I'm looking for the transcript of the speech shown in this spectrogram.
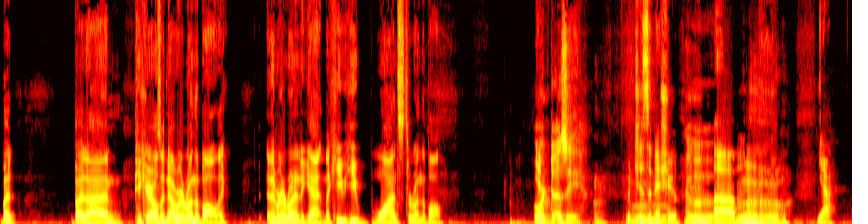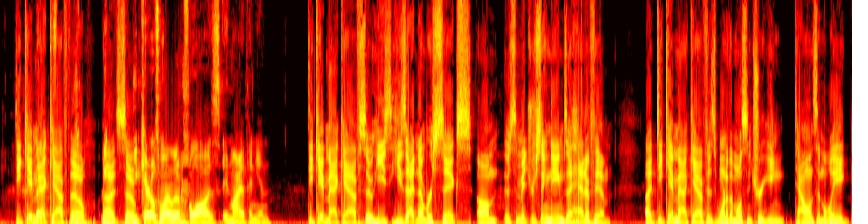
but but um, Pete Carroll's like, no, we're going to run the ball, like, and then we're going to run it again. Like he he wants to run the ball, or yeah. does he? Which Ooh. is an issue. Ooh. Um, Ooh. Yeah. DK Metcalf, though. Uh, so Pete Carroll's one of the flaws, in my opinion. DK Metcalf. So he's he's at number six. Um, there's some interesting names ahead of him. Uh, DK Metcalf is one of the most intriguing talents in the league.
